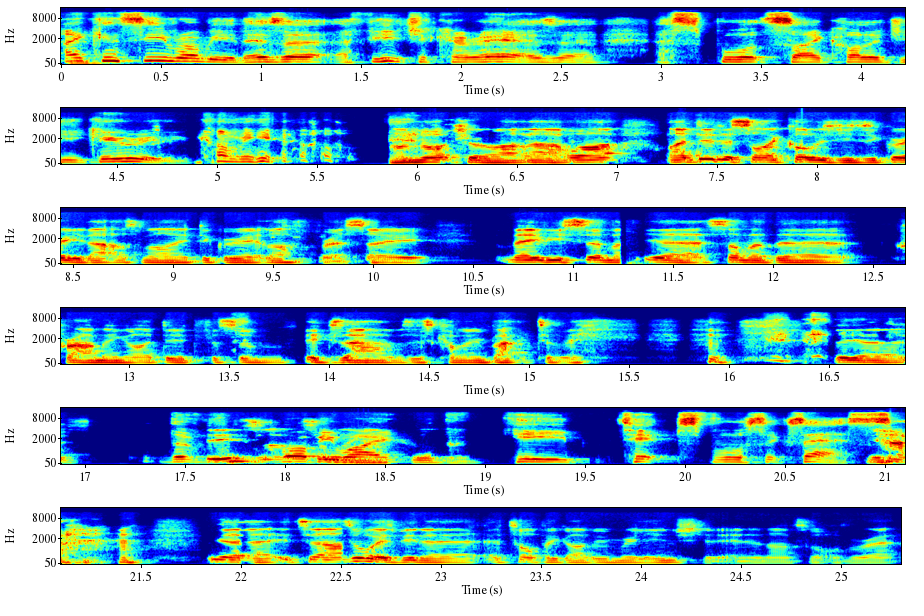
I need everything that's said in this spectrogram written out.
I can see Robbie. There's a, a future career as a, a sports psychology guru coming out. I'm not sure about that. Well, I, I, did a psychology degree. That was my degree at Loughborough. So maybe some, yeah, some of the cramming I did for some exams is coming back to me. yeah, the Robbie White key tips for success. Yeah, yeah it's, uh, it's always been a, a, topic I've been really interested in, and I've sort of read,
